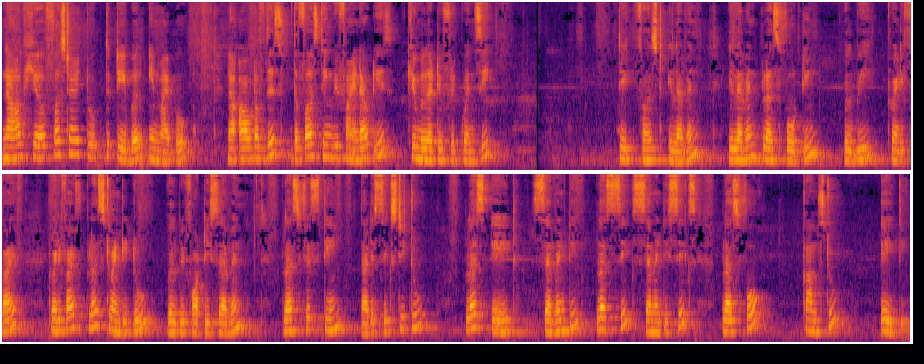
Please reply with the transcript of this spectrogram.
Now here first I took the table in my book. Now out of this the first thing we find out is cumulative frequency. Take first 11. 11 plus 14 will be 25. 25 plus 22 will be 47 plus 15 that is 62 plus 8 70 plus 6 76 plus 4 comes to 80.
